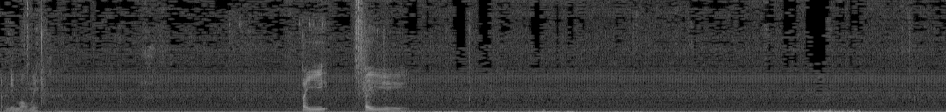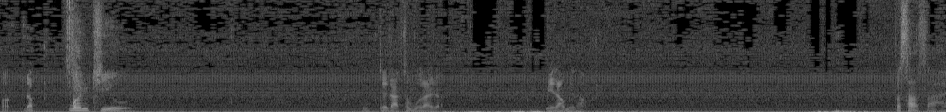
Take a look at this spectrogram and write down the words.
อันนี้มองไม่ตีตี เบิลคิวเจอดาบสมุไรแล้วมีแล้วมีแล้วประสาททราย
